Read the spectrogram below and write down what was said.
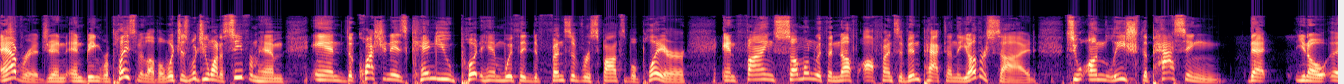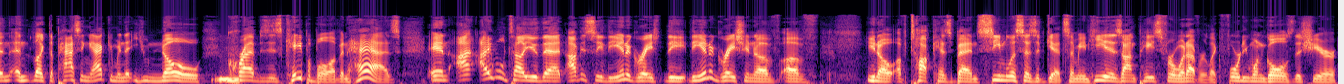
average and, and being replacement level, which is what you want to see from him. And the question is, can you put him with a defensive responsible player and find someone with enough offensive impact on the other side to unleash the passing that you know, and, and like the passing acumen that you know mm-hmm. Krebs is capable of and has. And I, I will tell you that obviously the integration the, the integration of of you know, of Tuch has been seamless as it gets. I mean, he is on pace for whatever, like 41 goals this year.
